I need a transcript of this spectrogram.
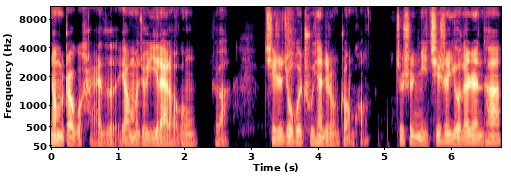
要么照顾孩子，要么就依赖老公，是吧？其实就会出现这种状况，就是你其实有的人她，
